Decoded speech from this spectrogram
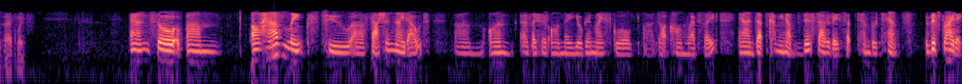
Exactly. And so um, I'll have links to uh, Fashion Night Out um, on, as I said, on the yogainmyschool.com uh, website, and that's coming up this Saturday, September 10th. This Friday,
